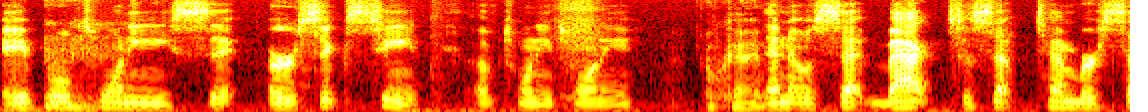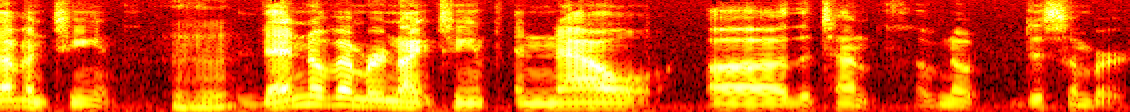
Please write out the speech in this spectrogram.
April 26th or 16th of 2020. Okay. Then it was set back to September 17th, Mm-hmm. then November 19th, and now uh, the 10th of no- December.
